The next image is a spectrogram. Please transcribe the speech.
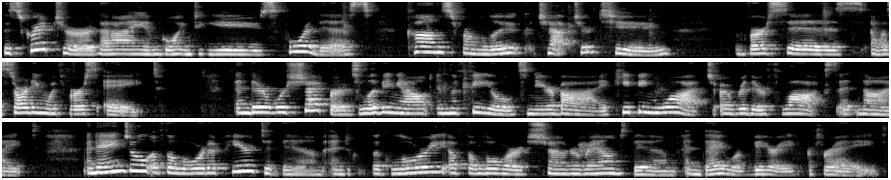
The scripture that I am going to use for this comes from Luke chapter 2, verses, uh, starting with verse 8. And there were shepherds living out in the fields nearby, keeping watch over their flocks at night. An angel of the Lord appeared to them, and the glory of the Lord shone around them, and they were very afraid.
